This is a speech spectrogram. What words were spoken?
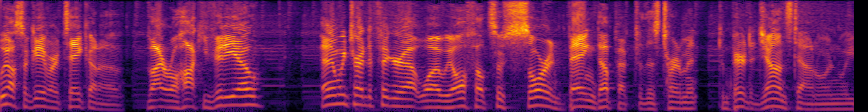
We also gave our take on a viral hockey video, and then we tried to figure out why we all felt so sore and banged up after this tournament compared to Johnstown when we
